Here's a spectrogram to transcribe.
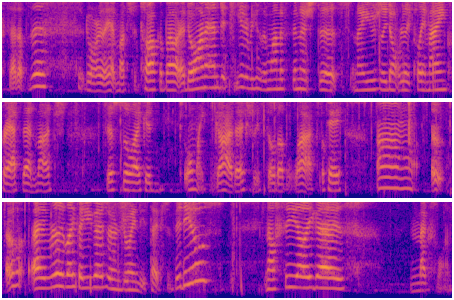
set up this. I don't really have much to talk about. I don't want to end it here because I want to finish this, and I usually don't really play Minecraft that much, just so I could. Oh my god, I actually filled up a lot. Okay, um, uh, uh, I really like that you guys are enjoying these types of videos, and I'll see all you guys next one.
